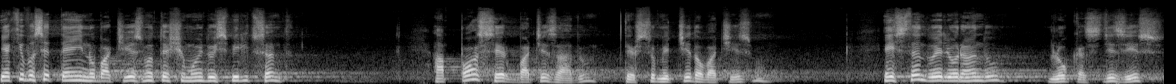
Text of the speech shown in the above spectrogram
E aqui você tem no batismo o testemunho do Espírito Santo. Após ser batizado, ter submetido ao batismo, estando ele orando, Lucas diz isso,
